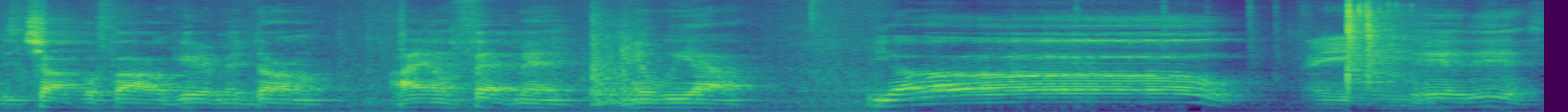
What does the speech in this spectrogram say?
The chop up hour, Gary McDonald. I am FattMann, and we out. Yo! Hey. There it is.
